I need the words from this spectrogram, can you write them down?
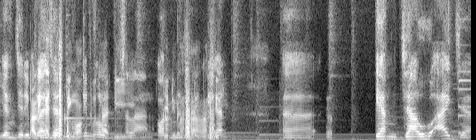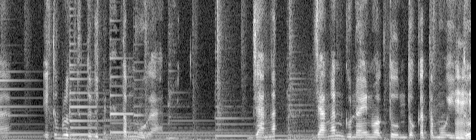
yang jadi Paling pelajaran mungkin kalau tadi misalnya orang jadi masalah ini kan eh, yang jauh aja itu belum tentu bisa ketemu kan. Jangan jangan gunain waktu untuk ketemu itu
